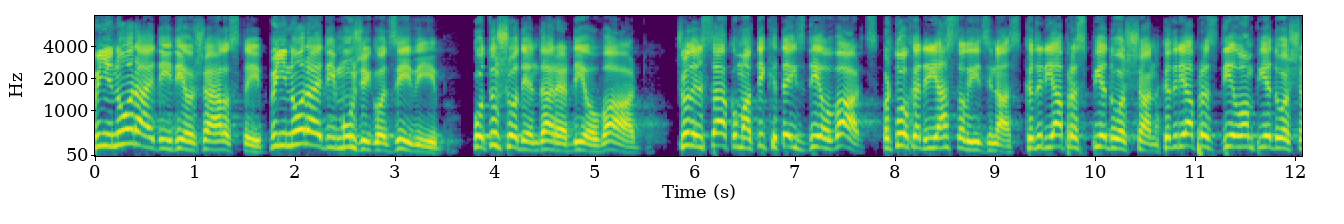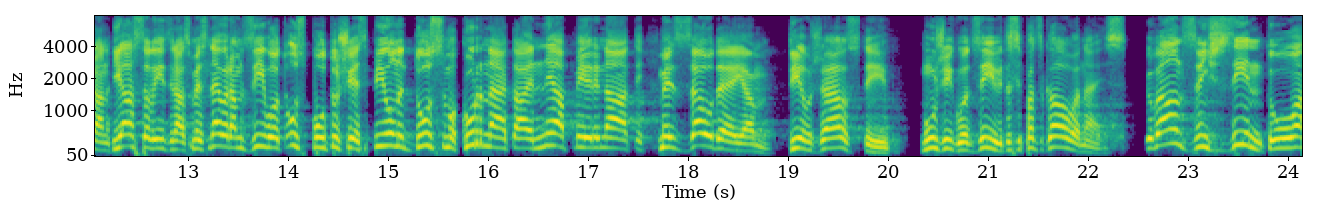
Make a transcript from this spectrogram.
Viņi noraidīja Dieva žēlastību, viņi noraidīja mūžīgo dzīvību. Ko tu šodien dari ar Dieva vārdu? Šodien sākumā tika teikts Dieva vārds par to, ka ir jāsalīdzinās, kad ir jāprasa atdošana, kad ir jāprasa Dievam atdošana, jāsalīdzinās. Mēs nevaram dzīvot uzpūtušies, pilni dusmu, kurnētāji, neapmierināti. Mēs zaudējam Dieva žēlastību, mūžīgo dzīvi. Tas ir pats galvenais. Jo vēlams viņš zina to,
